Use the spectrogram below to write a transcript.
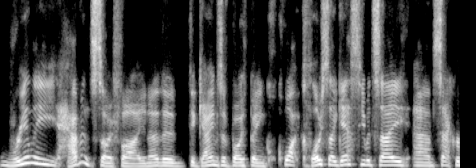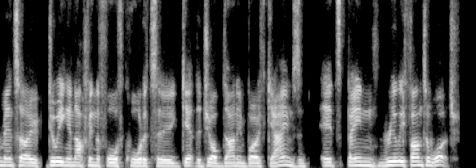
really haven't so far. You know, the the games have both been quite close, I guess you would say. Um, Sacramento doing enough in the fourth quarter to get the job done in both games, and it's been really fun to watch.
